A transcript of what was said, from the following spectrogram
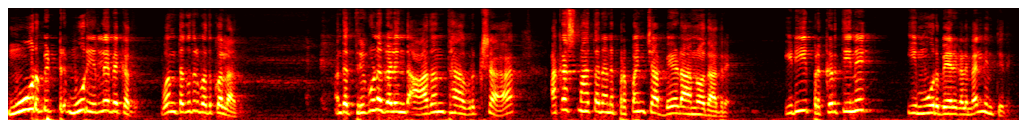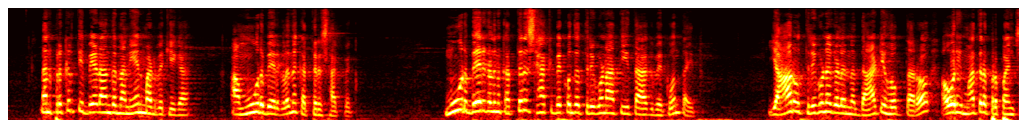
ಮೂರು ಬಿಟ್ಟರೆ ಮೂರು ಇರಲೇಬೇಕದು. ಒಂದು ತೆಗೆದ್ರೆ ಬದುಕೋಲ್ಲ ಅದು. ಅಂದರೆ ತ್ರಿಗುಣಗಳಿಂದ ಆದಂತಹ ವೃಕ್ಷ ಅಕಸ್ಮಾತ್ ನನ್ನ ಪ್ರಪಂಚ ಬೇಡ ಅನ್ನೋದಾದರೆ ಇಡೀ ಪ್ರಕೃತಿನೇ ಈ ಮೂರು ಬೇರುಗಳ ಮೇಲೆ ನಿಂತಿದೆ. ನನ್ನ ಪ್ರಕೃತಿ ಬೇಡ ಅಂದ್ರೆ ನಾನು ಏನು ಮಾಡಬೇಕೀಗ ಆ ಮೂರು ಬೇರುಗಳನ್ನು ಕತ್ತರಿಸಿ ಹಾಕಬೇಕು. ಮೂರು ಬೇರುಗಳನ್ನು ಕತ್ತರಿಸಿ ಹಾಕಬೇಕು ಅಂತ ತ್ರಿಗುಣಾತೀತ ಆಗಬೇಕು ಅಂತ ಆಯ್ತು. ಯಾರು ತ್ರಿಗುಣಗಳನ್ನು ದಾಟಿ ಹೋಗ್ತಾರೋ ಅವ್ರಿಗೆ ಮಾತ್ರ ಪ್ರಪಂಚ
